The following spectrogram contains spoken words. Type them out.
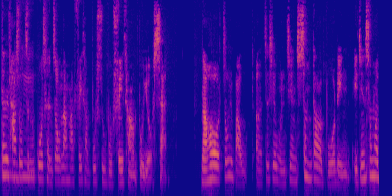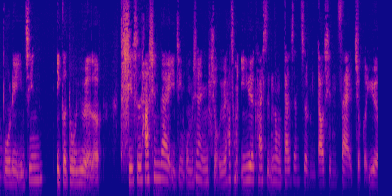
但是他说整个过程中让他非常不舒服，非常不友善。然后终于把呃这些文件送到了柏林，已经送到柏林已经一个多月了。其实他现在已经，我们现在已经九月，他从一月开始弄单身证明到现在九个月，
